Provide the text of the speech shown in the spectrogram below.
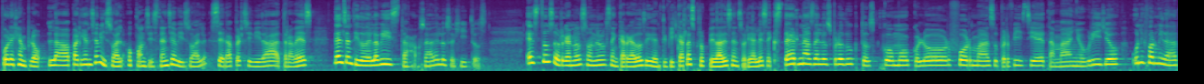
Por ejemplo, la apariencia visual o consistencia visual será percibida a través del sentido de la vista, o sea, de los ojitos. Estos órganos son los encargados de identificar las propiedades sensoriales externas de los productos, como color, forma, superficie, tamaño, brillo, uniformidad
